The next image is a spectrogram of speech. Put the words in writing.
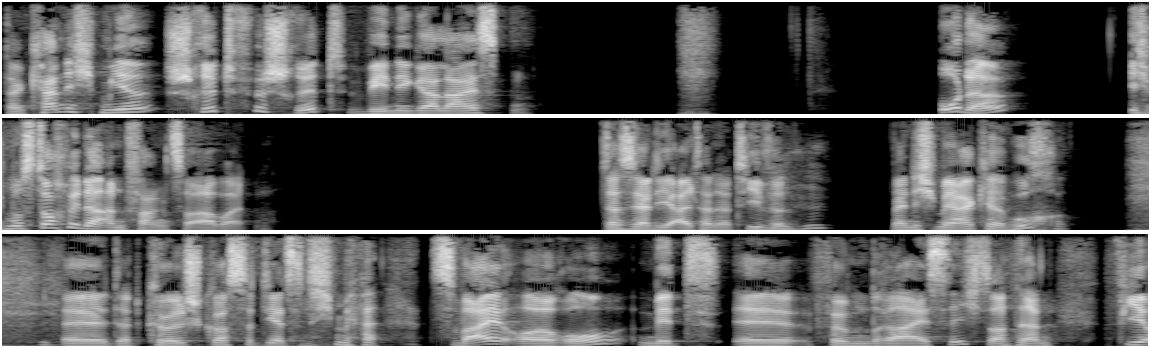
dann kann ich mir Schritt für Schritt weniger leisten. Oder ich muss doch wieder anfangen zu arbeiten. Das ist ja die Alternative. Mhm. Wenn ich merke, huch, Äh, das Kölsch kostet jetzt nicht mehr zwei Euro mit äh, 35, sondern 4,50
